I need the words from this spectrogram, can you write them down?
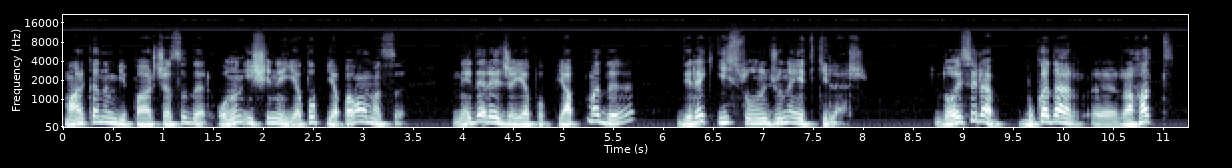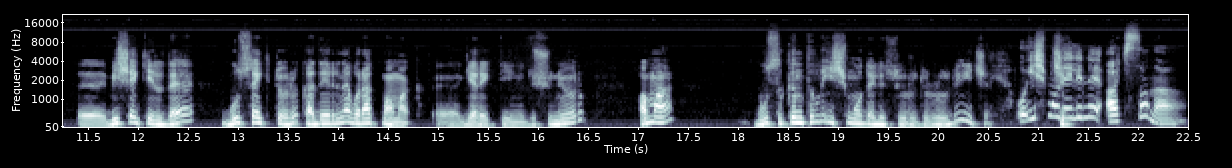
markanın bir parçasıdır. Onun işini yapıp yapamaması, ne derece yapıp yapmadığı direkt iş sonucunu etkiler. Dolayısıyla bu kadar e, rahat e, bir şekilde bu sektörü kaderine bırakmamak e, gerektiğini düşünüyorum. Ama bu sıkıntılı iş modeli sürdürüldüğü için. O iş modelini Şimdi, açsana.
